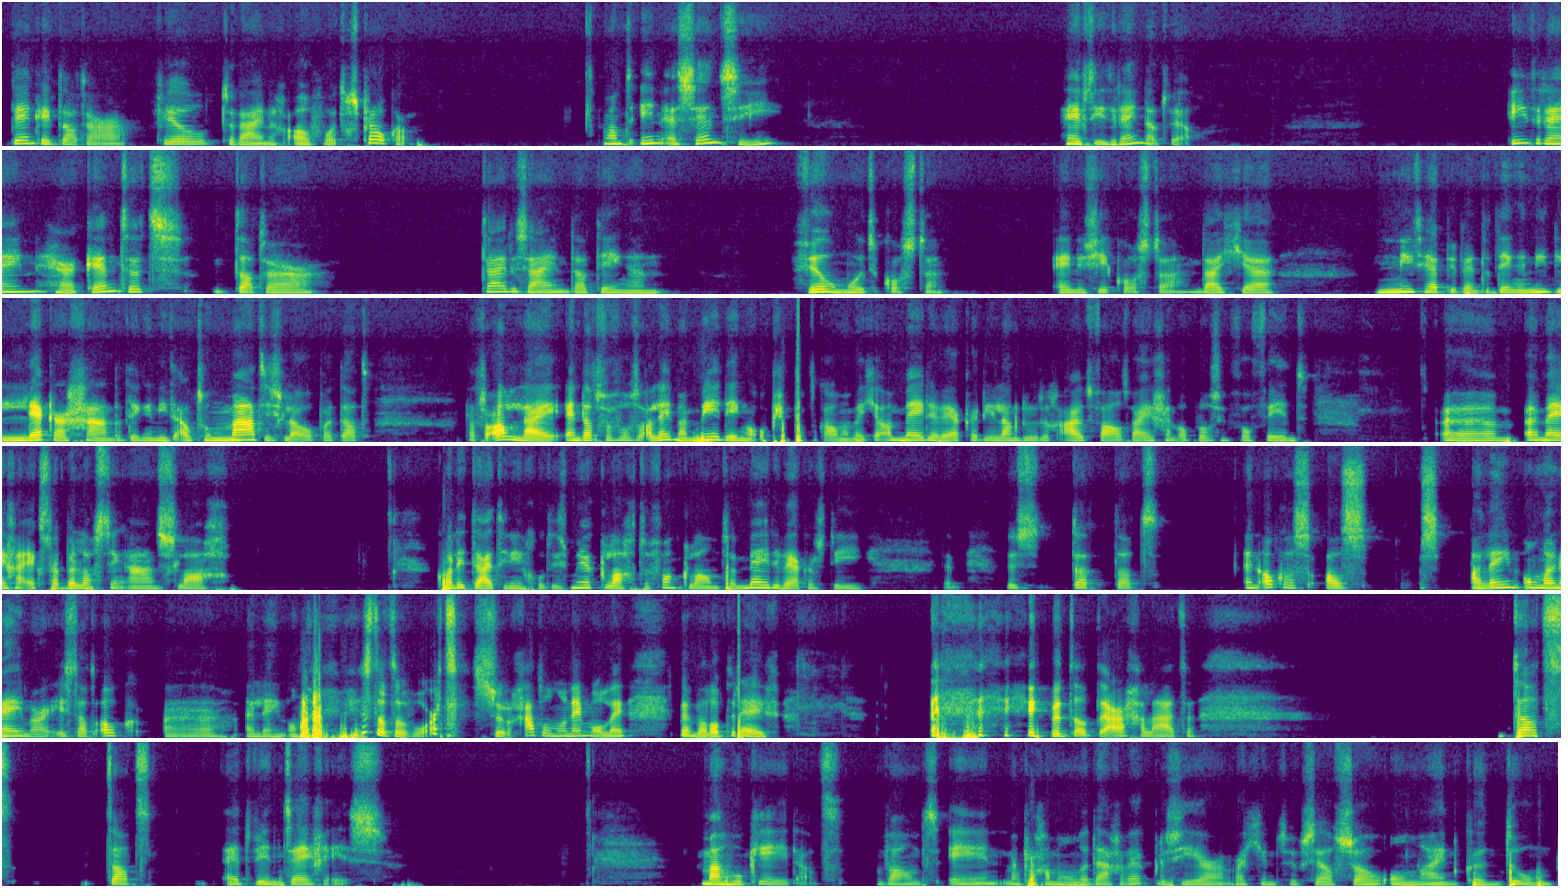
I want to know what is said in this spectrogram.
denk ik dat er veel te weinig over wordt gesproken. Want in essentie heeft iedereen dat wel. Iedereen herkent het dat er tijden zijn dat dingen veel moeite kosten, energie kosten. Dat je niet happy bent, dat dingen niet lekker gaan, dat dingen niet automatisch lopen. Dat, dat er allerlei, en dat vervolgens alleen maar meer dingen op je pad komen. Weet je, een medewerker die langdurig uitvalt, waar je geen oplossing voor vindt. Ehm, een mega extra belastingaanslag. Kwaliteit die niet goed is, meer klachten van klanten, medewerkers die. Dus dat, dat en ook als, als alleen ondernemer is dat ook, uh, alleen ondernemer, is dat een woord? Surrogaat ondernemer alleen. Ik ben wel op dreef. Even dat daar gelaten. Dat, dat het wind tegen is. Maar hoe keer je dat? Want in mijn programma 100 dagen werkplezier, wat je natuurlijk zelf zo online kunt doen,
